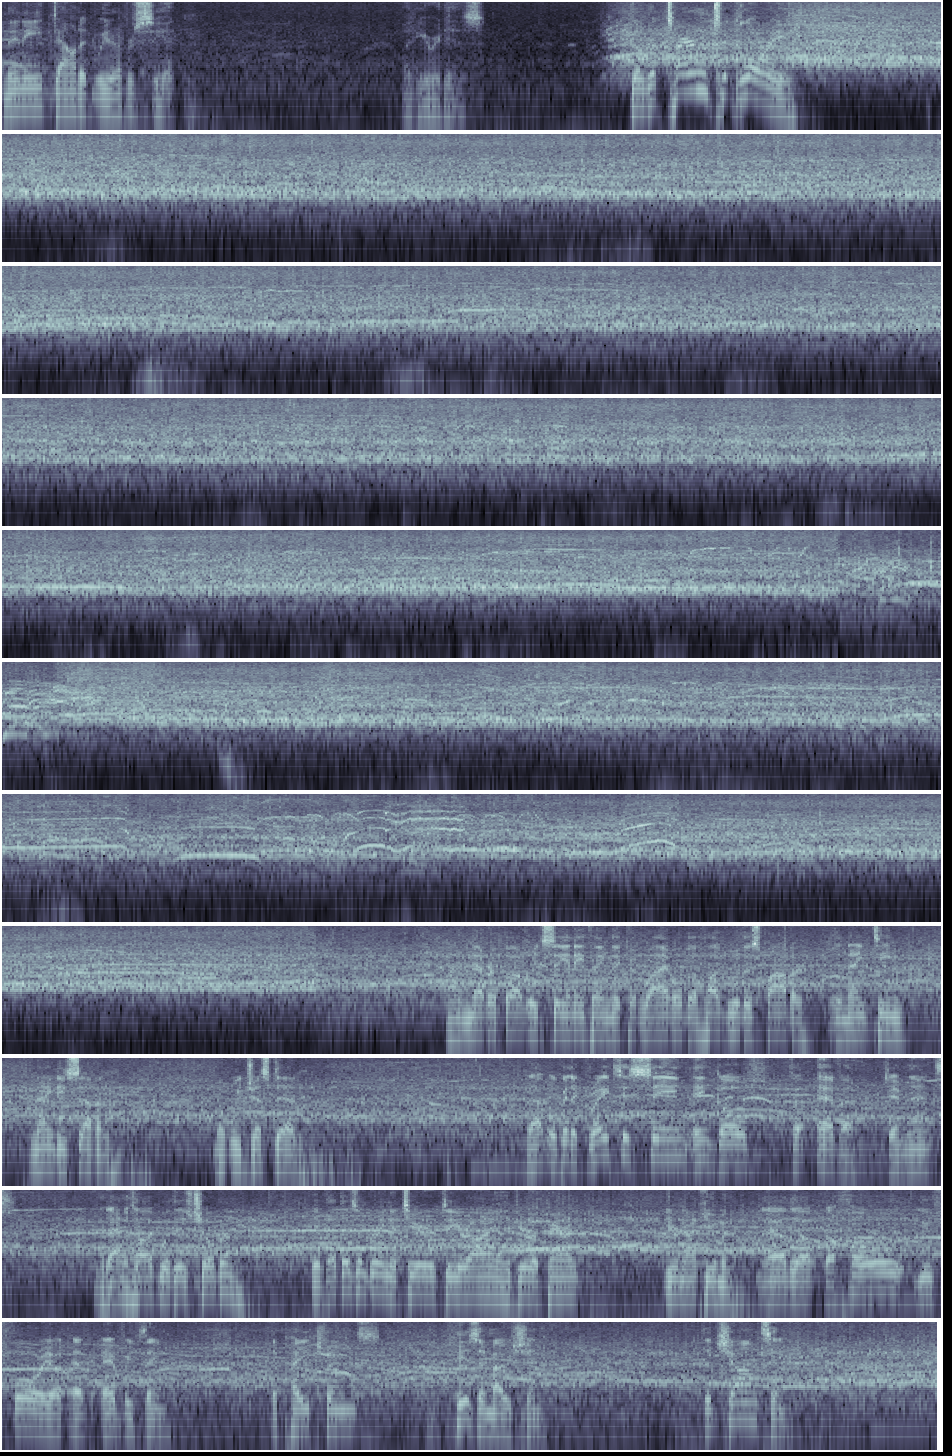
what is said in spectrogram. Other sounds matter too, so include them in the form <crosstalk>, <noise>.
Many doubted we'd ever see it. But here it is. The return to glory. Never thought we'd see anything that could rival the hug with his father in 1997. But we just did. That will be the greatest scene in golf forever, Jim Nantz. And that, That was it. hug with his children, if that doesn't bring a tear to your eye, if you're a parent, you're not human. Now the the whole euphoria of everything, the patrons, his emotion, the chanting.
